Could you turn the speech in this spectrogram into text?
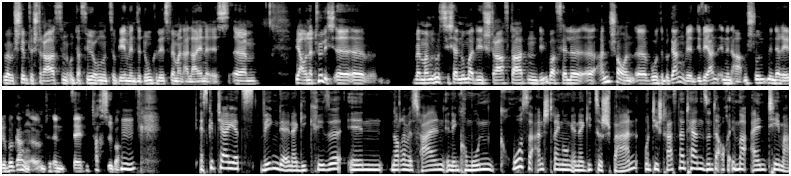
über bestimmte Straßen unter Führungen zu gehen, wenn sie dunkel ist, wenn man alleine ist. Ähm, ja, und natürlich. Äh, äh wenn man muss sich ja nur mal die Straftaten, die Überfälle äh, anschauen, äh, wo sie begangen werden. Die werden in den Abendstunden in der Regel begangen und in, selten tagsüber. Hm. Es gibt ja jetzt wegen der Energiekrise in Nordrhein-Westfalen in den Kommunen große Anstrengungen, Energie zu sparen. Und die Straßenlaternen sind da auch immer ein Thema.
